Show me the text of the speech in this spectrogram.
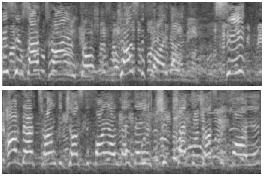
Muslims are trying to justify that. See how they're trying to justify and they, they chit chat to justify it.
